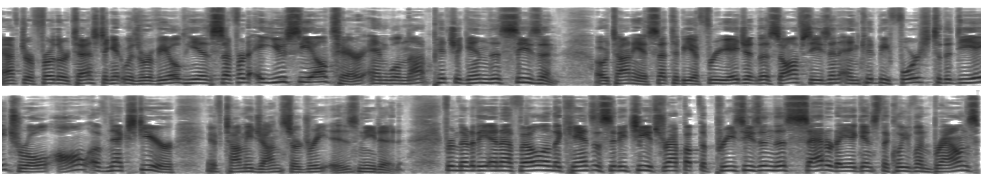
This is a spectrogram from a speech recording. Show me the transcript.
After further testing, it was revealed he has suffered a UCL tear and will not pitch again this season. Ohtani is set to be a free agent this offseason and could be forced to the DH role all of next year if Tommy John surgery is needed. From there to the NFL and the Kansas City Chiefs wrap up the preseason this Saturday against the Cleveland Browns.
